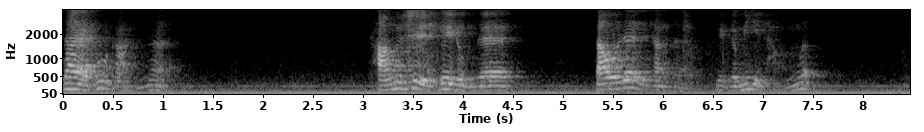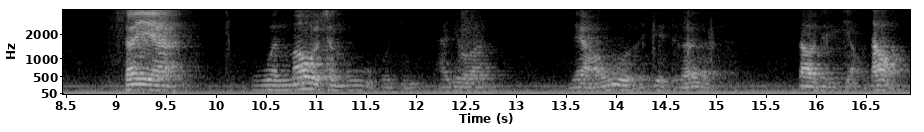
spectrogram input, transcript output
再不敢呢，尝试这种的刀刃上的这个蜜糖了。所以啊，闻猫声悟菩提，他就了悟，就得到这个小道。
